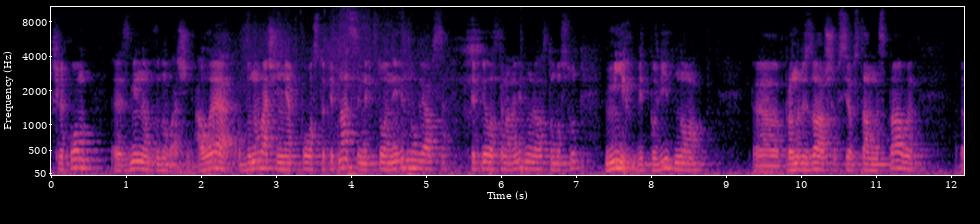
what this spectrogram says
шляхом зміни обвинувачень. Але обвинувачення по 115 ніхто не відмовлявся, потерпіла сторона відмовлялася, тому суд міг відповідно, е, проаналізувавши всі обставини справи, е,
